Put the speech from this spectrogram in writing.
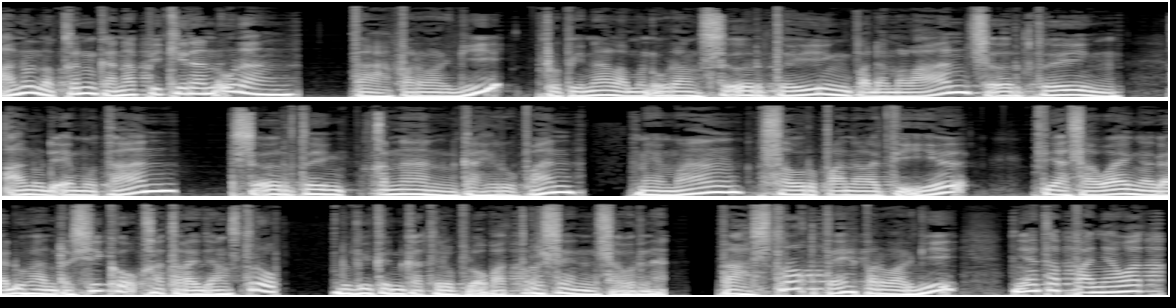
anu neken karena pikiran orangtah parwargi ruina lamun orang seerting pada melan seerting anu diemutan seerting kenan kahirupan memang sauur panalti tiasa wae ngagaduhan resiko katarajang stroke. Dugiken 34% sauna stroke teh parwargi nyata panyawat.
